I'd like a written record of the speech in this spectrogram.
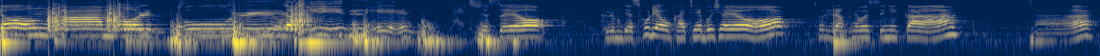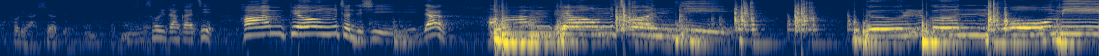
영암을 둘러인 해 잘 치셨어요? 그럼 이제 소리하고 같이 해보셔요. 소리랑 배웠으니까. 자. 소리 하셔야 돼요. 예, 소리 하셔야 돼요. 소리랑 같이. 한평천지 시작. 한평천지. 늙은 몸이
